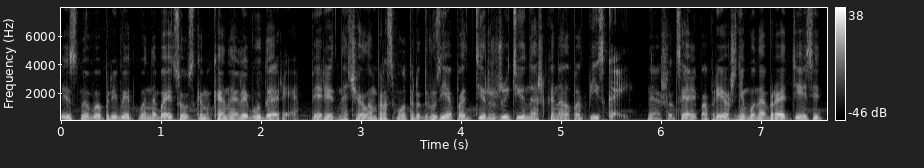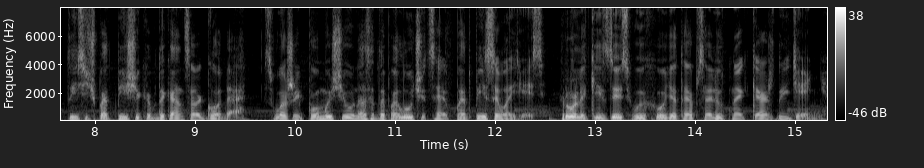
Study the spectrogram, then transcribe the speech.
И снова привет, вы на бойцовском канале в ударе. Перед началом просмотра, друзья, поддержите наш канал подпиской. Наша цель по-прежнему набрать 10 тысяч подписчиков до конца года. С вашей помощью у нас это получится, подписывайтесь. Ролики здесь выходят абсолютно каждый день.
